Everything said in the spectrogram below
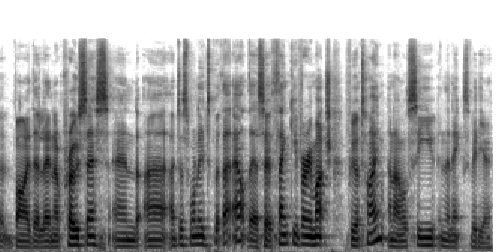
uh, by the LENR process. And uh, I just wanted to put that out there. So thank you very much for your time and I will see you in the next video.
